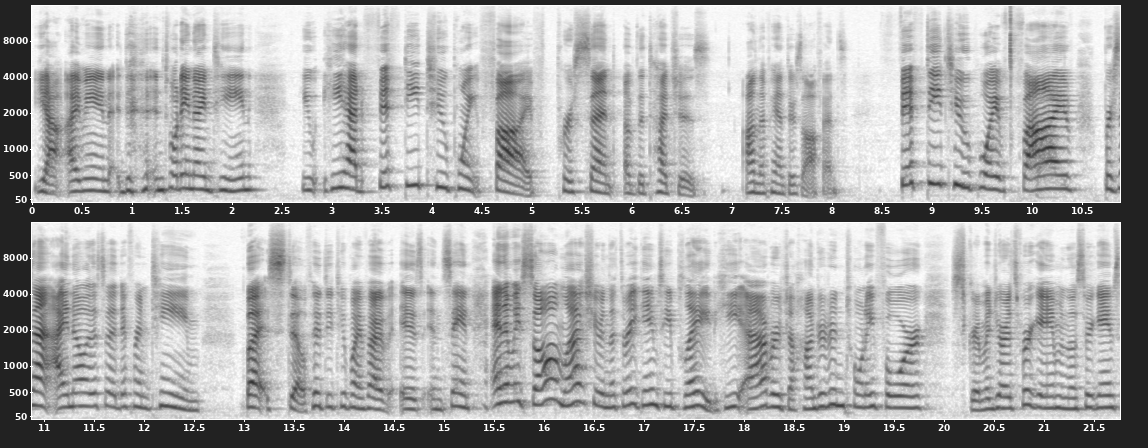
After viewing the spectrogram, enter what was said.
Yeah, I mean, in 2019, he he had 52.5% of the touches on the Panthers offense. 52.5%. I know this is a different team, but still, 52.5 is insane. And then we saw him last year in the three games he played. He averaged 124 scrimmage yards per game in those three games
